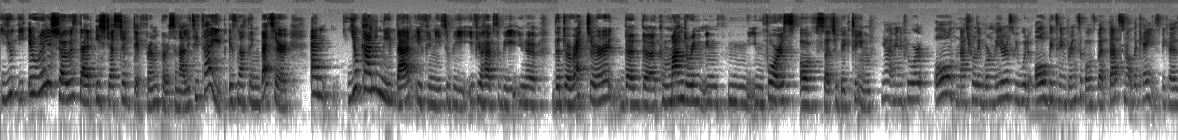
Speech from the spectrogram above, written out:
you it really shows that it's just a different personality type. It's nothing better. And you kind of need that if you need to be if you have to be you know the director the the commander in in, in force of such a big team yeah i mean if you were all naturally born leaders we would all be team principals but that's not the case because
